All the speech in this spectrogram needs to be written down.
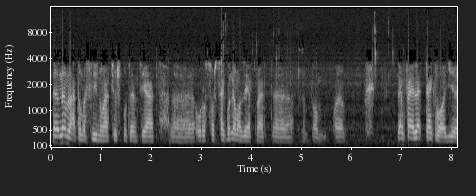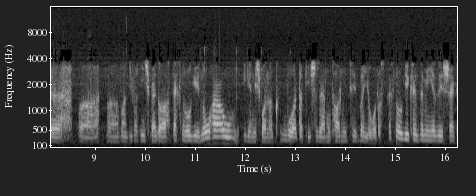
Nem látom ezt az innovációs potenciált Oroszországban, nem azért, mert nem tudom, nem fejlettek, vagy, vagy, vagy nincs meg a technológiai know-how. Igenis vannak, voltak is az elmúlt 30 évben jó orosz technológiai kezdeményezések,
